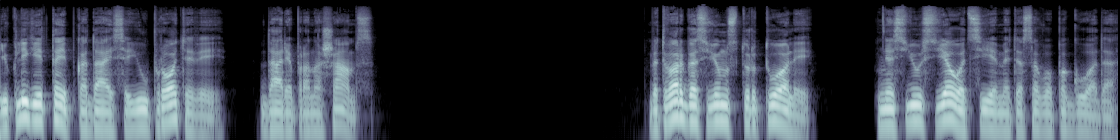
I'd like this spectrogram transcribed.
Juk lygiai taip, kadaise jų protėviai darė pranašams. Bet vargas jums turtuoliai, nes jūs jau atsijėmėte savo paguodą.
